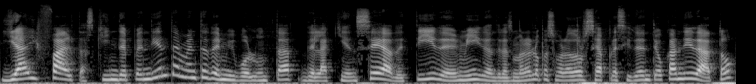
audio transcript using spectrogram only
y hay faltas que independientemente de mi voluntad, de la quien sea, de ti, de mí, de Andrés Manuel López Obrador, sea presidente o candidato,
